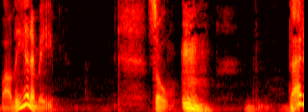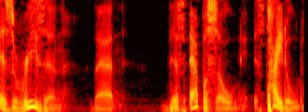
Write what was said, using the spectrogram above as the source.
by the enemy. So that is the reason that this episode is titled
